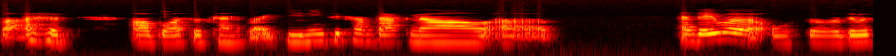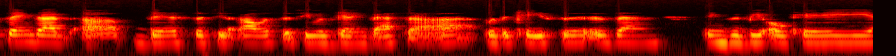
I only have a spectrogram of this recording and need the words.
but our boss was kind of like, you need to come back now. Uh, and they were also, they were saying that, uh, their city, our city was getting better with the cases and things would be okay.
